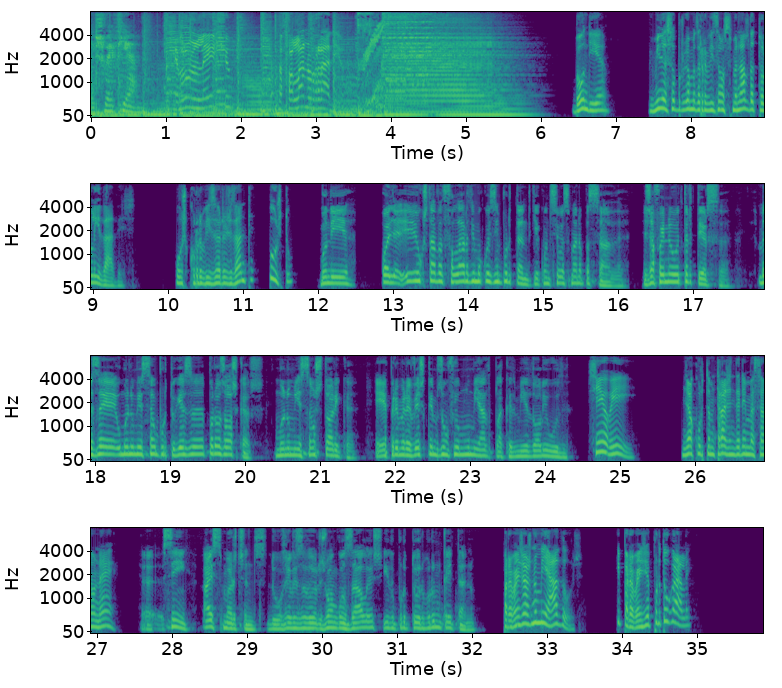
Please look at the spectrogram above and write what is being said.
Aleixo FM. É Bruno Leixo a falar no rádio. Bom dia. Bem-vindo ao programa de revisão semanal de atualidades. Hoje com o revisor ajudante, Busto. Bom dia. Olha, eu gostava de falar de uma coisa importante que aconteceu a semana passada. Já foi na outra terça. Mas é uma nomeação portuguesa para os Oscars. Uma nomeação histórica. É a primeira vez que temos um filme nomeado pela Academia de Hollywood. Sim, eu vi. Melhor curta-metragem de animação, não é? Uh, sim, Ice Merchants, do realizador João Gonzalez e do produtor Bruno Caetano. Parabéns aos nomeados. E parabéns a Portugal.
